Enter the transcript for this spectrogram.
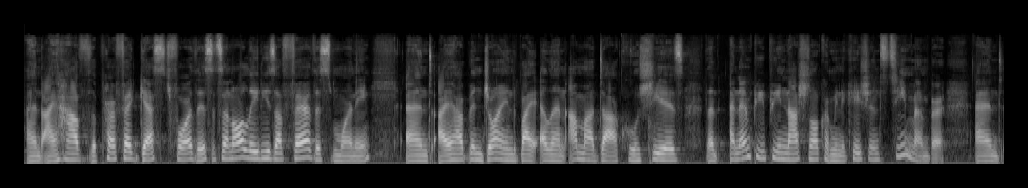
And I have the perfect guest for this. It's an all ladies affair this morning. And I have been joined by Ellen Amadak, who she is the, an NPP National Communications team member. And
